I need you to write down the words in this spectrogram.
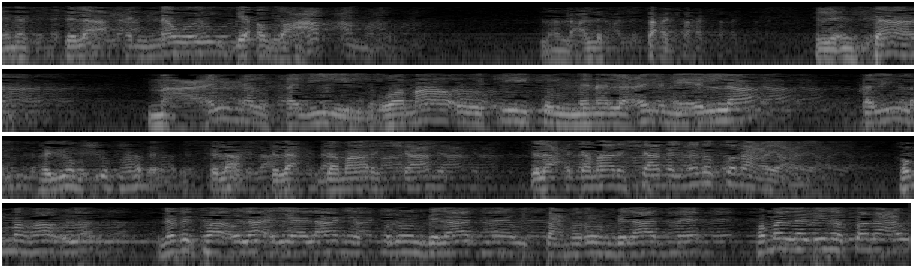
من السلاح النووي بأضعاف لعلك تستعجب الإنسان مع علم القليل وما أوتيتم من العلم إلا قليلا. اليوم شوف هذا السلاح سلاح دمار الشامل. سلاح الدمار الشامل من صنعه يعني هم هؤلاء نفس هؤلاء اللي الآن يدخلون بلادنا ويستعمرون بلادنا هم الذين صنعوا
